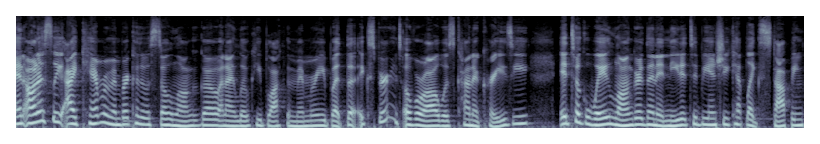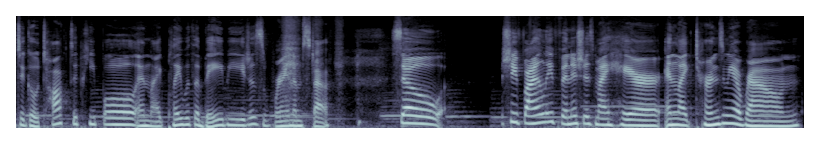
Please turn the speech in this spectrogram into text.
And honestly, I can't remember because it was so long ago and I low key blocked the memory. But the experience overall was kind of crazy. It took way longer than it needed to be. And she kept like stopping to go talk to people and like play with a baby, just random stuff. So she finally finishes my hair and like turns me around.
